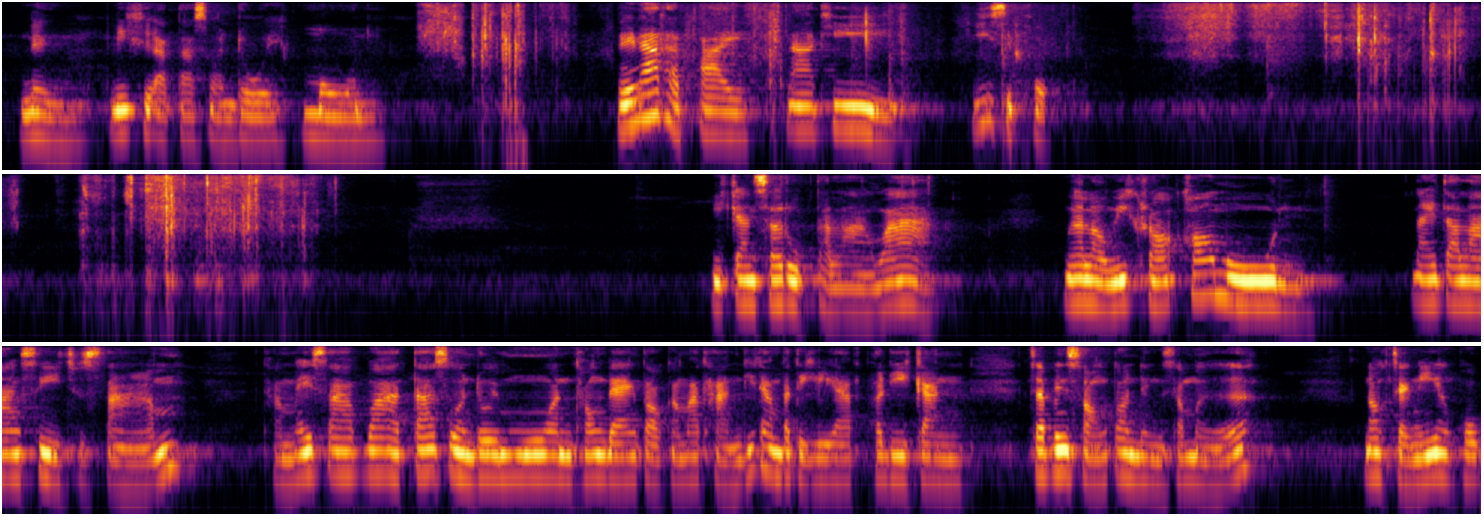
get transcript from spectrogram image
1 นี่คืออัตราส่วนโดยโมล ในหน้าถัดไปหน้าที่ 26มีการสรุปตารางว่า เมื่อเราวิเคราะห์ข้อมูล ในตาราง 4.3 ทำให้ทราบว่าอัตราส่วนโดยมวลทองแดงต่อกรรมฐานที่ทำปฏิกิริยาพอดีกัน จะเป็น 2 ต่อ 1 เสมอ นอกจากนี้ยังพบ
